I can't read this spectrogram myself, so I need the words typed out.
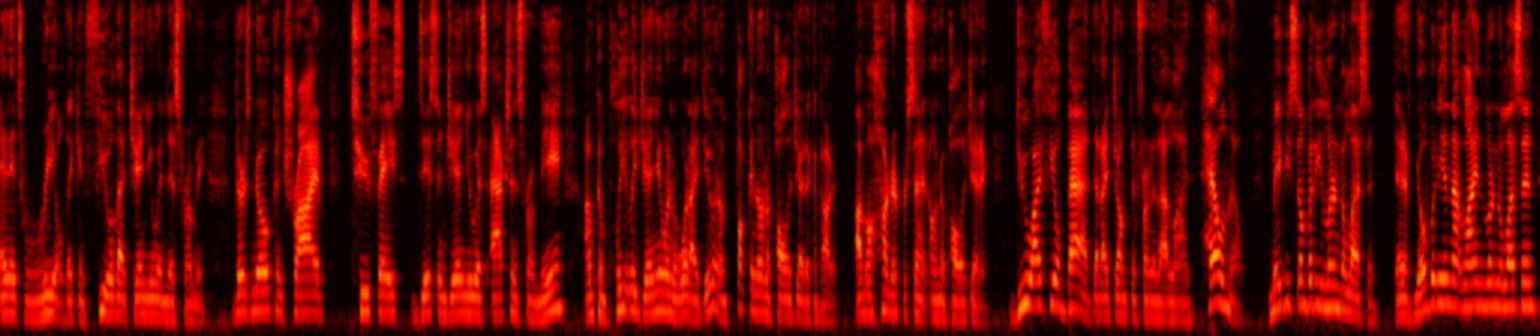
And it's real. They can feel that genuineness from me. There's no contrived, two faced, disingenuous actions from me. I'm completely genuine in what I do and I'm fucking unapologetic about it. I'm 100% unapologetic. Do I feel bad that I jumped in front of that line? Hell no. Maybe somebody learned a lesson. And if nobody in that line learned a lesson,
